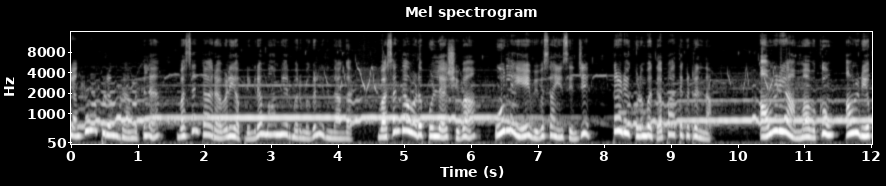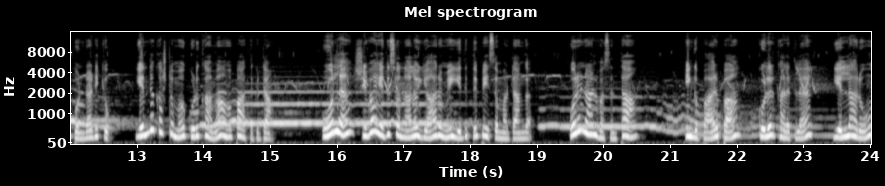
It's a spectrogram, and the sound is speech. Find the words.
சங்கராபுரம் கிராமத்துல வசந்தா ரவளி அப்படிங்கிற மாமியார் மருமகள் இருந்தாங்க. வசந்தாவோட புள்ள சிவா ஊர்லயே விவசாயம் செஞ்சு தன்னுடைய குடும்பத்தை பார்த்துக்கிட்டு இருந்தான். அவனுடைய அம்மாவுக்கும் அவனுடைய பொண்டாடிக்கும் எந்த கஷ்டமும் கொடுக்காம அவன் பார்த்துக்கிட்டான். ஊர்ல சிவா எது சொன்னாலும் யாருமே எதிர்த்து பேச மாட்டாங்க. ஒரு நாள் வசந்தா இங்க பாருப்பா குளிர்காலத்துல எல்லாரும்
